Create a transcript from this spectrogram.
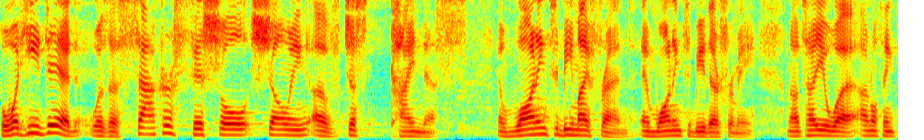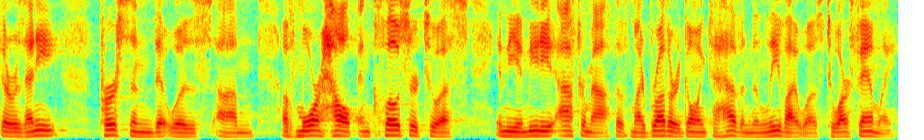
But what he did was a sacrificial showing of just kindness and wanting to be my friend and wanting to be there for me. And I'll tell you what, I don't think there was any person that was um, of more help and closer to us in the immediate aftermath of my brother going to heaven than Levi was to our family.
